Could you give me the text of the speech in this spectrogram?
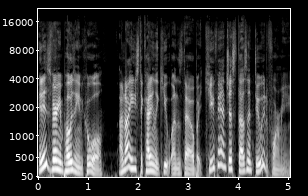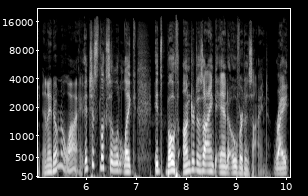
It is very imposing and cool. I'm not used to cutting the cute ones though, but Cufant just doesn't do it for me, and I don't know why. It just looks a little like it's both underdesigned and overdesigned, right?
